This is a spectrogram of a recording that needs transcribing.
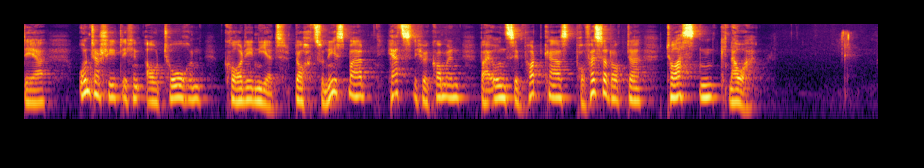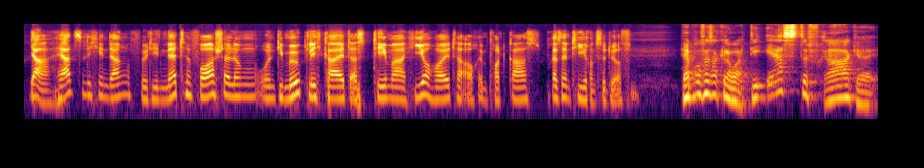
der unterschiedlichen Autoren koordiniert. Doch zunächst mal herzlich willkommen bei uns im Podcast Professor Dr. Thorsten Knauer. Ja, herzlichen Dank für die nette Vorstellung und die Möglichkeit, das Thema hier heute auch im Podcast präsentieren zu dürfen. Herr Professor Knauer, die erste Frage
